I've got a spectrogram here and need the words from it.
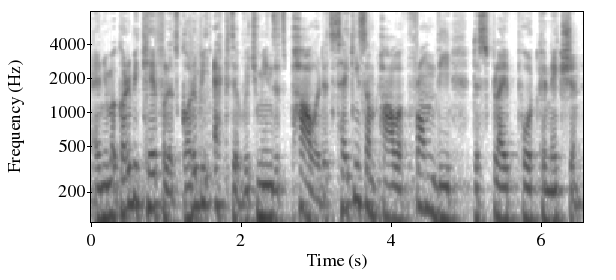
and you've got to be careful. It's got to be active, which means it's powered. It's taking some power from the DisplayPort connection,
